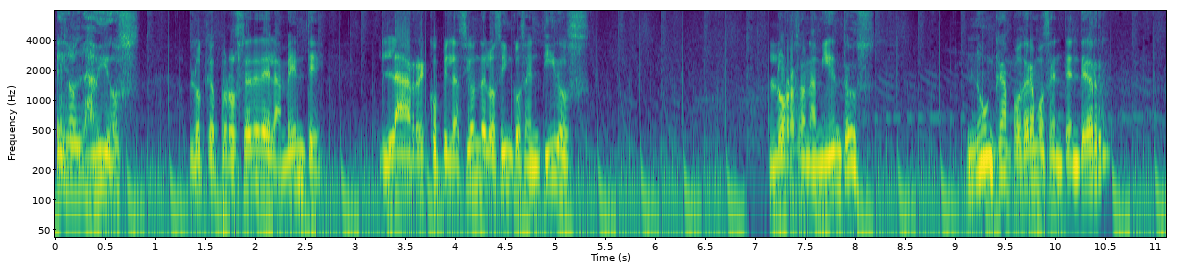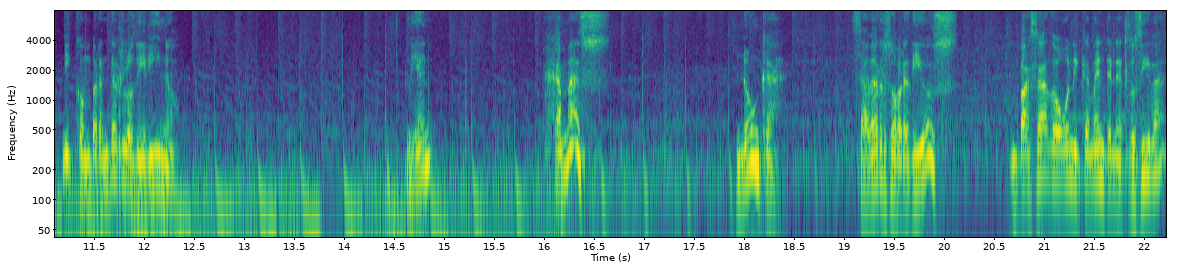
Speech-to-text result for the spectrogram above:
en los labios, lo que procede de la mente, la recopilación de los cinco sentidos, los razonamientos, nunca podremos entender ni comprender lo divino. Bien, jamás, nunca saber sobre Dios, basado únicamente en exclusiva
